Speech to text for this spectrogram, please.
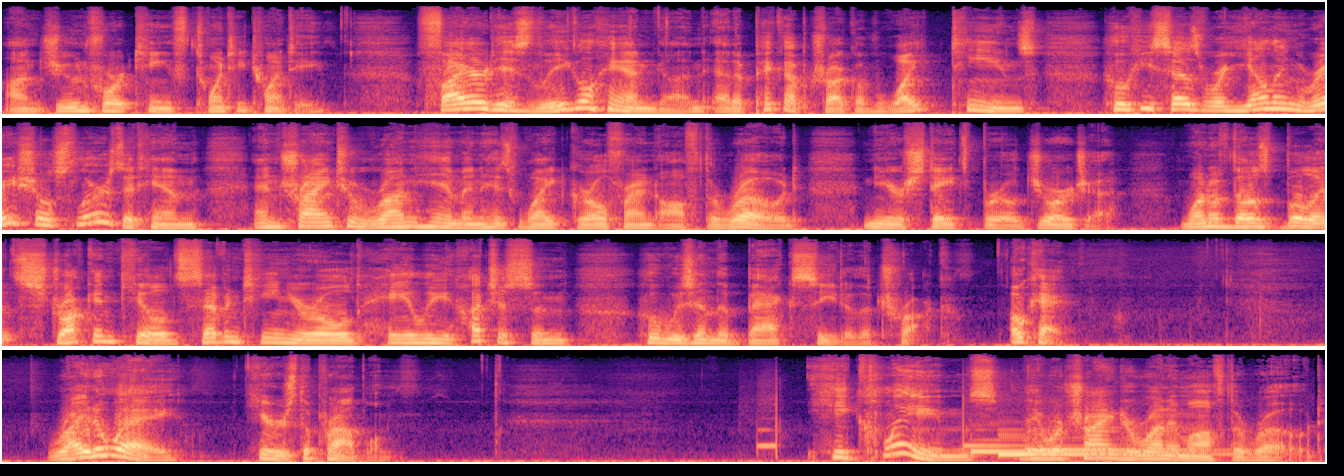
on June 14, 2020, fired his legal handgun at a pickup truck of white teens who he says were yelling racial slurs at him and trying to run him and his white girlfriend off the road near Statesboro, Georgia. One of those bullets struck and killed 17 year old Haleigh Hutcheson, who was in the back seat of the truck. Okay. Right away, here's the problem he claims they were trying to run him off the road.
